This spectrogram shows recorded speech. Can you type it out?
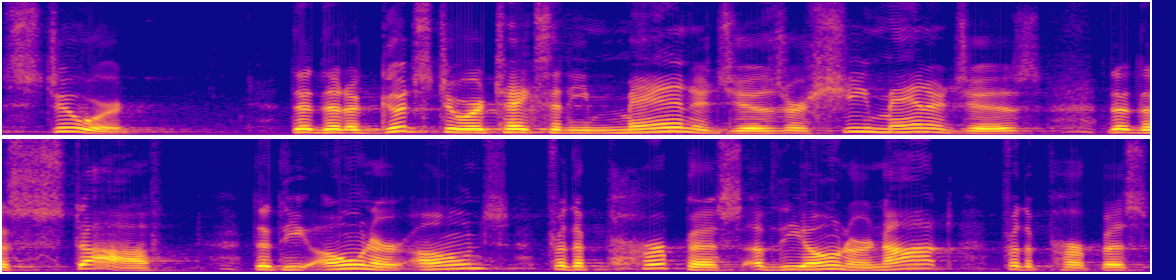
steward, that a good steward takes and he manages or she manages the, the stuff that the owner owns for the purpose of the owner, not for the purpose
